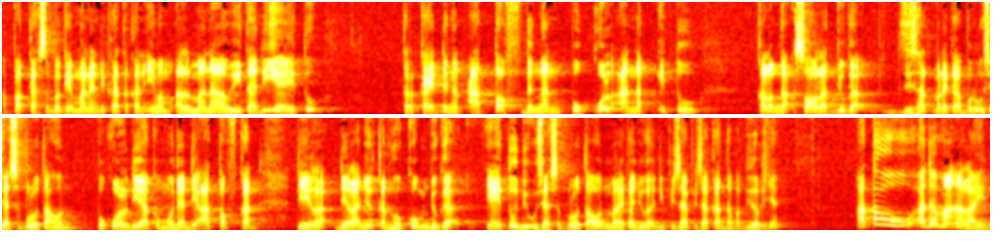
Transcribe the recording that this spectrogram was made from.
Apakah sebagaimana yang dikatakan Imam Al-Manawi tadi yaitu terkait dengan atof dengan pukul anak itu kalau nggak sholat juga di saat mereka berusia 10 tahun pukul dia kemudian diatofkan dilanjutkan hukum juga yaitu di usia 10 tahun mereka juga dipisah-pisahkan tempat tidurnya atau ada makna lain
